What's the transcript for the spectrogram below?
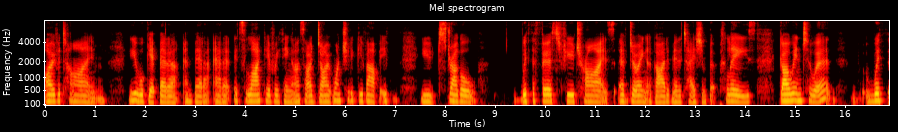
over time, you will get better and better at it. It's like everything. And so I don't want you to give up if you struggle with the first few tries of doing a guided meditation, but please go into it with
